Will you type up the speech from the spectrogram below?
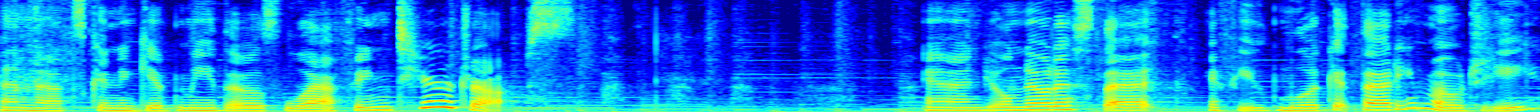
And that's gonna give me those laughing teardrops. And you'll notice that if you look at that emoji,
